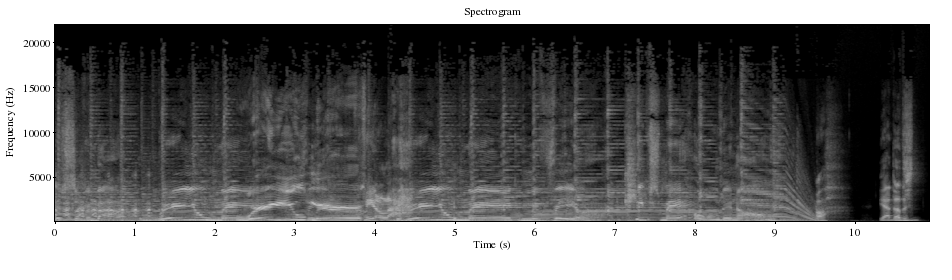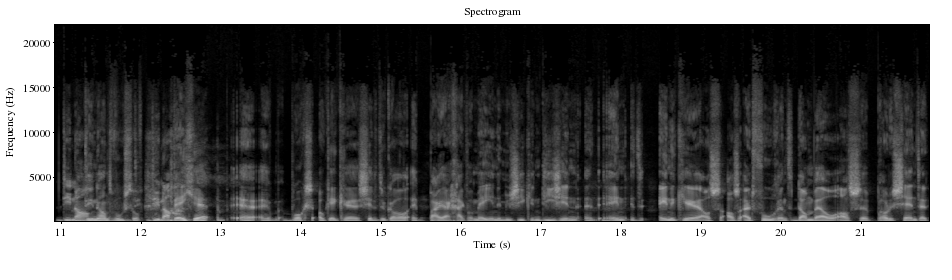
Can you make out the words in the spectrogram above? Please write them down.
There's something about the way you make Where you me feel like- the way you make me feel. Keeps me holding on. Ach, ja, dat is Dinant. Dinant Woesthof. Dinant. Weet je, eh, Box, ook ik eh, zit natuurlijk al een paar jaar ga ik wel mee in de muziek. In die zin, eh, een, het ene keer als, als uitvoerend, dan wel als producent. En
